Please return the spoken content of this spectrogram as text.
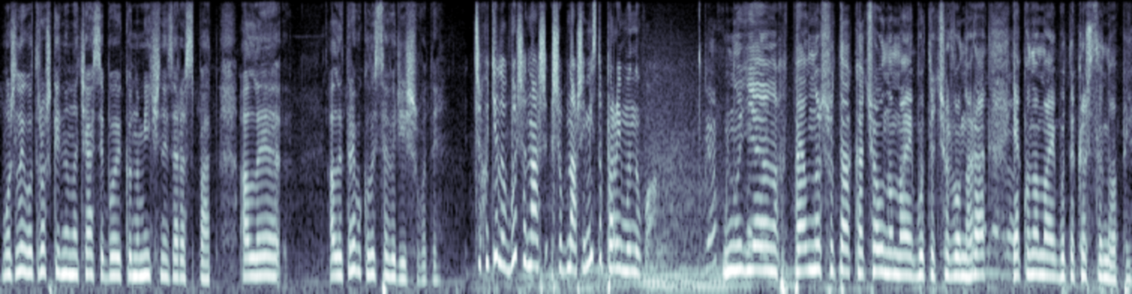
Можливо, трошки не на часі, бо економічний зараз спад, але, але треба колись це вирішувати. Чи хотіли б ви, що наш, щоб наше місто перейменували? Ну, я певно, що так. А чого воно має бути Червоноград, як воно має бути Кристинопіль?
